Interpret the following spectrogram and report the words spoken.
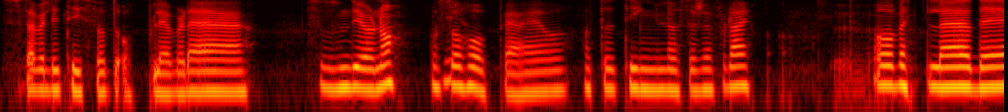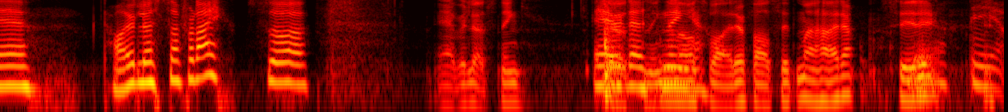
syns det er veldig trist at du opplever det sånn som du gjør nå. Og så håper jeg jo at ting løser seg for deg. Og Vetle, det har jo løst seg for deg. Så Evig løsning. Løsningen EU-løsning. og svaret, fasiten er her, ja. Siri. Ja. Ja.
